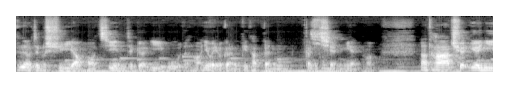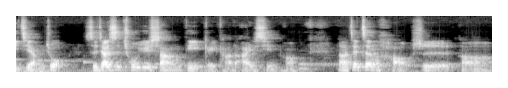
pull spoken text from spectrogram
没有这个需要哈，尽这个义务的哈，因为有个人比他更更前面哈，那他却愿意这样做，实在是出于上帝给他的爱心哈。那这正好是啊，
